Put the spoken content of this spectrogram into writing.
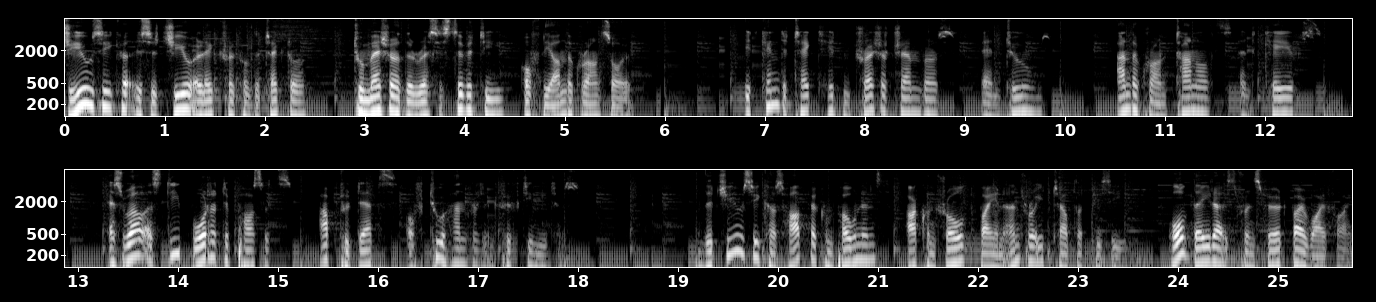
GeoSeeker is a geoelectrical detector to measure the resistivity of the underground soil. It can detect hidden treasure chambers and tombs, underground tunnels and caves, as well as deep water deposits up to depths of 250 meters. The GeoSeeker's hardware components are controlled by an Android tablet PC. All data is transferred by Wi-Fi.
